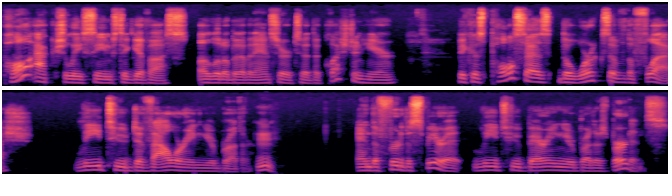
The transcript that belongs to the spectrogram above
Paul actually seems to give us a little bit of an answer to the question here because Paul says the works of the flesh lead to devouring your brother. Mm. And the fruit of the spirit lead to bearing your brother's burdens.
